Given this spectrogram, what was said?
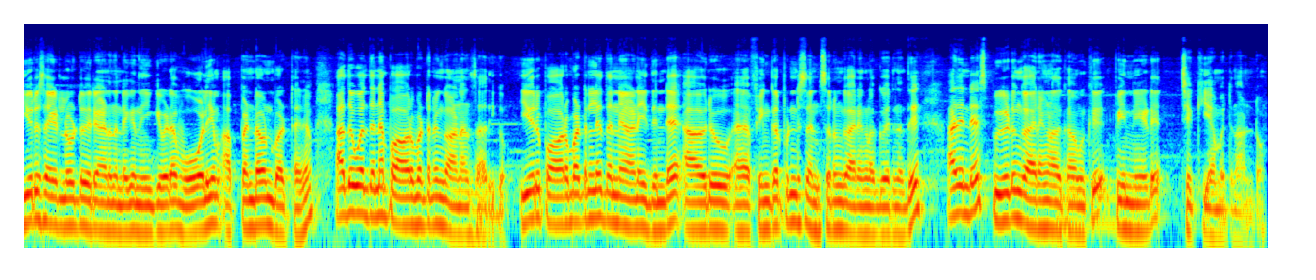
ഈ ഒരു സൈഡിലോട്ട് വരികയാണെന്നുണ്ടെങ്കിൽ നിങ്ങൾക്ക് ഇവിടെ വോളിയം അപ്പ് ആൻഡ് ഡൗൺ ബട്ടനും അതുപോലെ തന്നെ പവർ ബട്ടനും കാണാൻ സാധിക്കും. ഈ ഒരു പവർ ബട്ടണിൽ തന്നെയാണ് ഇതിന്റെ ആ ഒരു ഫിംഗർ പ്രിന്റ് സെൻസറും കാര്യങ്ങളൊക്കെ വരുന്നത്. അതിന്റെ സ്പീഡും കാര്യങ്ങളൊക്കെ നമുക്ക് പിന്നീട് ചെക്ക് ചെയ്യാൻ പറ്റുന്നതാണ് കേട്ടോ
